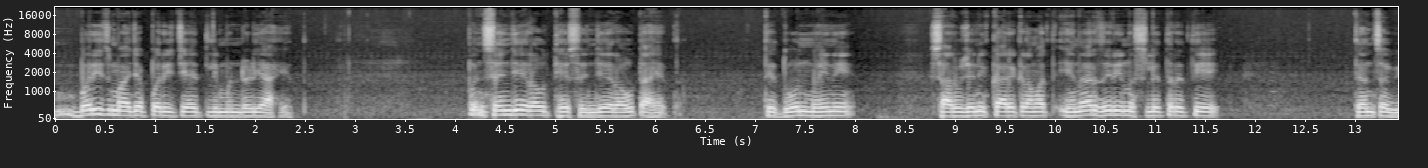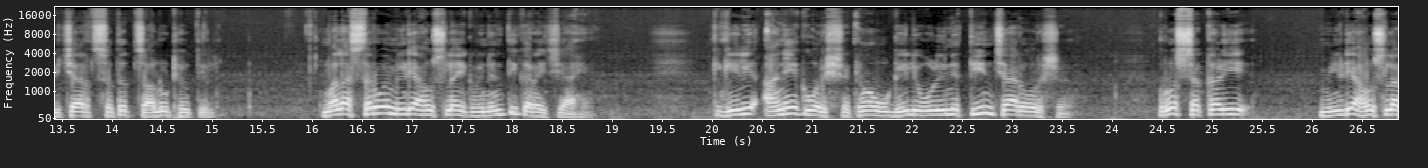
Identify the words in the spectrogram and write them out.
बरीच माझ्या परिचयातली मंडळी आहेत. पण संजय राऊत हे संजय राऊत आहेत. ते दोन महिने सार्वजनिक कार्यक्रमात येणार जरी नसले तर ते त्यांचा विचार सतत चालू ठेवतील. मला सर्व मीडिया हाऊसला एक विनंती करायची आहे की गेली अनेक वर्ष किंवा गेली ओळीने तीन चार वर्ष रोज सकाळी मीडिया हाऊसला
